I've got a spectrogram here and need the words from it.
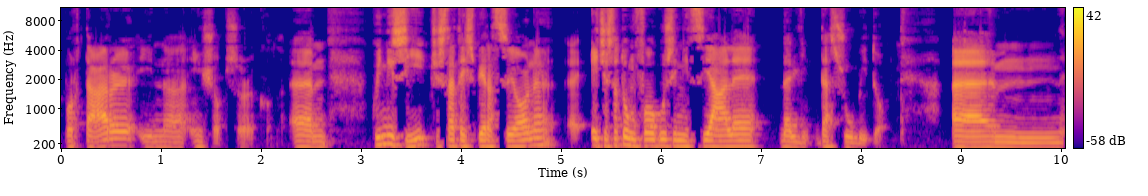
portare in, in Shop Circle. Um, quindi sì, c'è stata ispirazione eh, e c'è stato un focus iniziale dagli, da subito. Um,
